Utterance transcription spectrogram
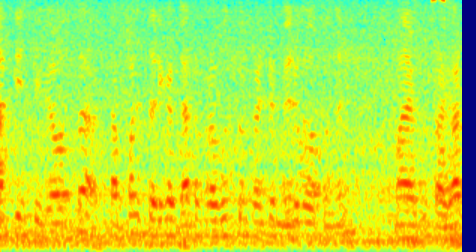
ఆర్టీసీ వ్యవస్థ తప్పనిసరిగా గత ప్రభుత్వం కంటే మెరుగవుతుందని మా యొక్క ప్రగాఢ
